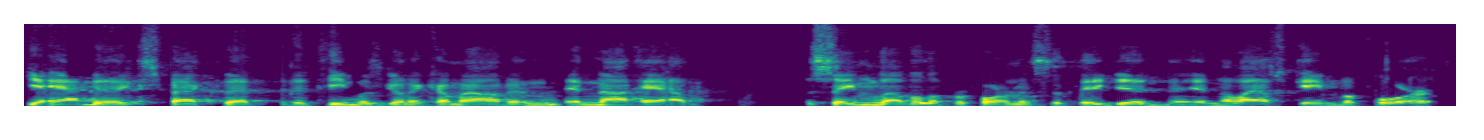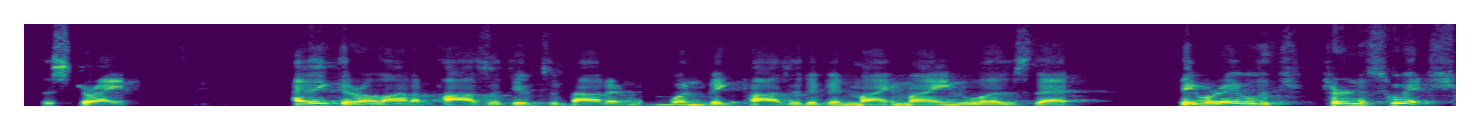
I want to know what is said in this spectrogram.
You had to expect that the team was going to come out and, and not have the same level of performance that they did in the last game before the strike. I think there are a lot of positives about it. One big positive in my mind was that they were able to t- turn the switch.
